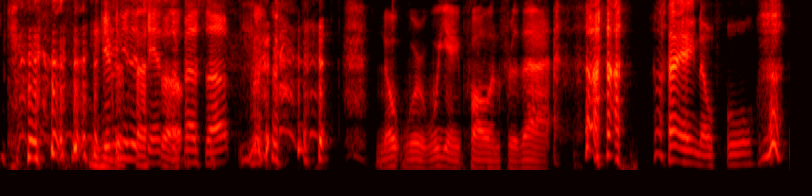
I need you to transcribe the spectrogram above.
giving you the chance up. to fess up nope we're we ain't falling for that I ain't no fool.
